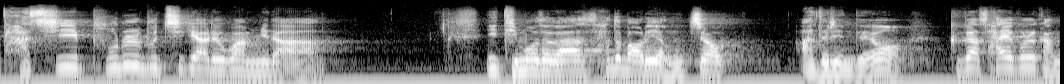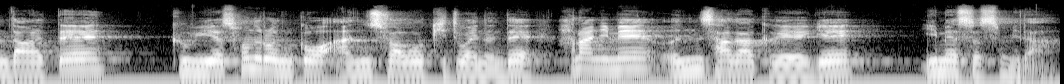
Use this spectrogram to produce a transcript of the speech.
다시 불을 붙이게 하려고 합니다. 이 디모데가 사도 바울의 영적 아들인데요. 그가 사역을 감당할 때 그 위에 손을 얹고 안수하고 기도했는데 하나님의 은사가 그에게 임했었습니다.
